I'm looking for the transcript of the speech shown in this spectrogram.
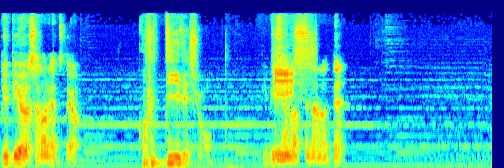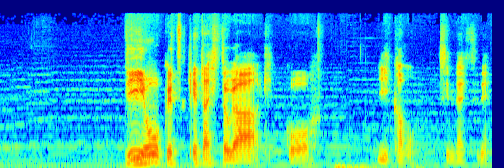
PP が下がるやつだよ。これ D でしょ？PP 下がって7点。D 多くつけた人が結構いいかもしんないですね。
